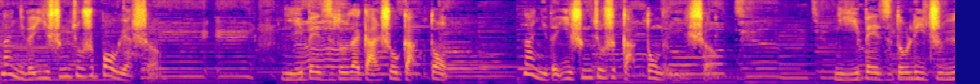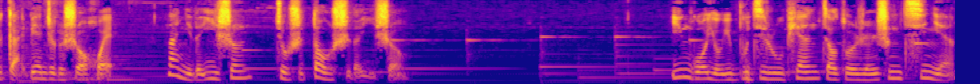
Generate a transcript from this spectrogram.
那你的一生就是抱怨生；你一辈子都在感受感动，那你的一生就是感动的一生。你一辈子都立志于改变这个社会，那你的一生就是斗士的一生。英国有一部纪录片叫做《人生七年》，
